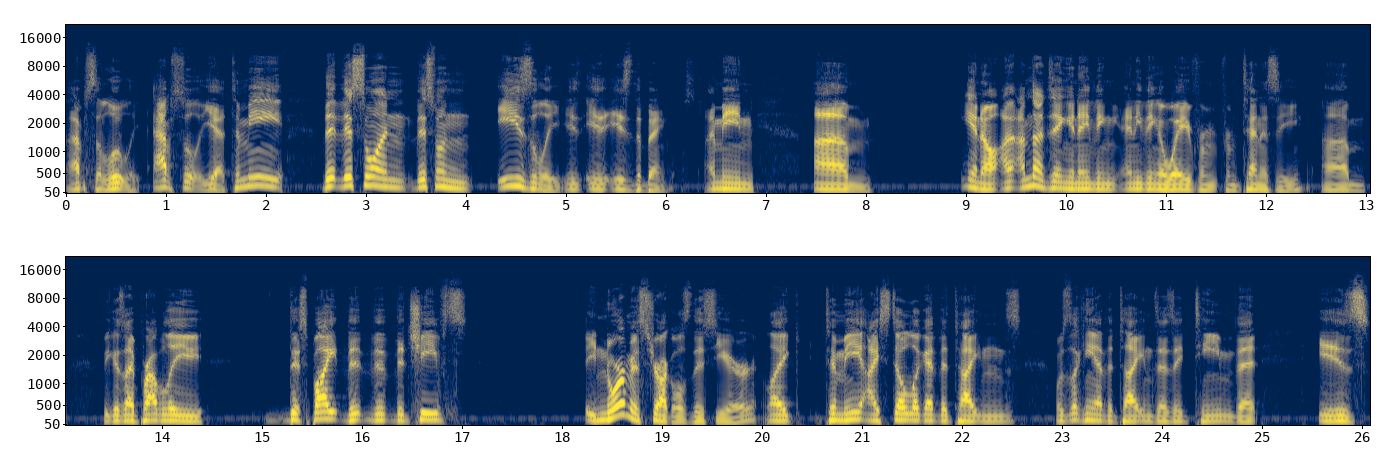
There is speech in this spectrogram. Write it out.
absolutely, absolutely. Yeah, to me, th- this one, this one easily is, is is the Bengals. I mean, um, you know, I, I'm not taking anything anything away from from Tennessee, um, because I probably, despite the the, the Chiefs' enormous struggles this year, like to me, I still look at the Titans. Was looking at the Titans as a team that is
